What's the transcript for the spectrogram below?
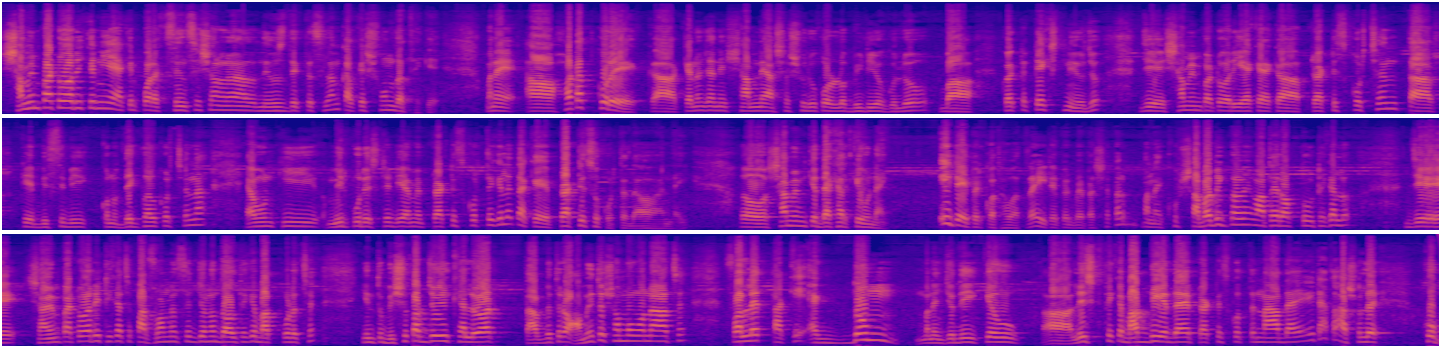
শামীম পাটোয়ারিকে নিয়ে একের পর এক সেন্সেশনাল নিউজ দেখতেছিলাম কালকে সন্ধ্যা থেকে। মানে হঠাৎ করে কেন জানি সামনে আসা শুরু করল ভিডিওগুলো বা কয়েকটা টেক্সট নিউজও যে শামীম পাটোয়ারি একা একা প্র্যাকটিস করছেন তাকে বিসিবি কোনো দেখভাল করছেন না, এমনকি মিরপুর স্টেডিয়ামে প্র্যাকটিস করতে গেলে তাকে প্র্যাকটিসও করতে দেওয়া হয় নাই। তো শামীমকে দেখার কেউ নাই। এই টাইপের কথাবার্তা, এই টাইপের ব্যাপার স্যাপার মানে খুব স্বাভাবিকভাবে মাথায় রক্ত উঠে গেল। যে শামীম পাটোয়ারি ঠিক আছে পারফরমেন্সের জন্য দল থেকে বাদ পড়েছে, কিন্তু বিশ্বকাপ জয়ী খেলোয়াড় তার ভেতরে অমিত সম্ভাবনা আছে, ফলে তাকে একদম মানে যদি কেউ লিস্ট থেকে বাদ দিয়ে দেয় প্র্যাকটিস করতে না দেয়, এটা তো আসলে খুব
